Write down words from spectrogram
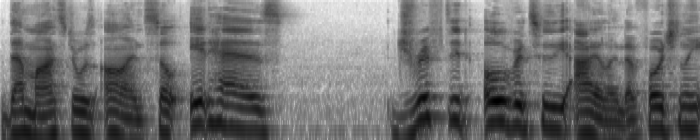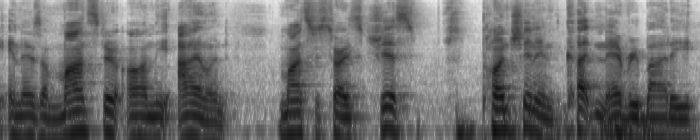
the monster was on. So it has drifted over to the island, unfortunately, and there's a monster on the island. Monster starts just punching and cutting everybody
